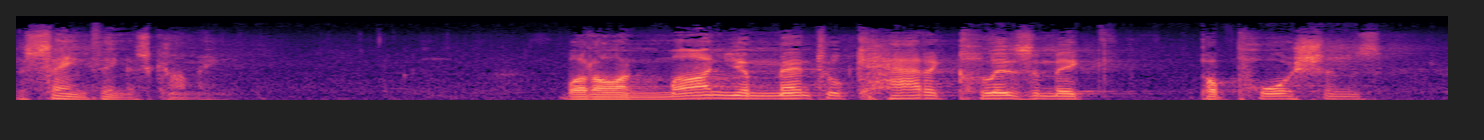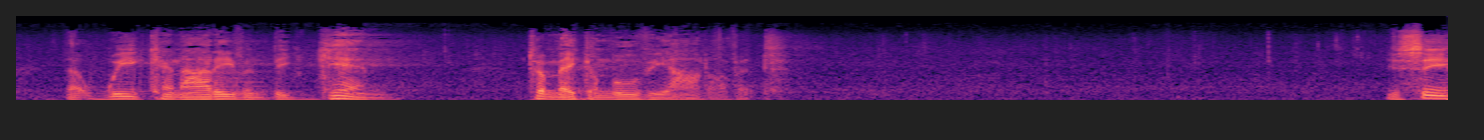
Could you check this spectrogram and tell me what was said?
the same thing is coming. But on monumental, cataclysmic proportions that we cannot even begin to make a movie out of it. You see,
